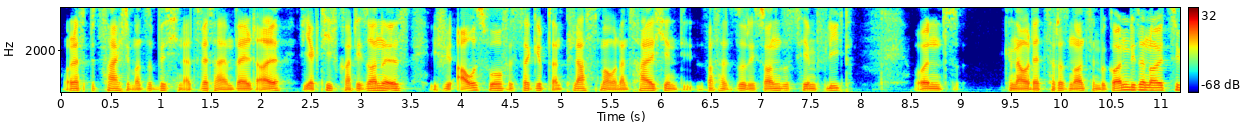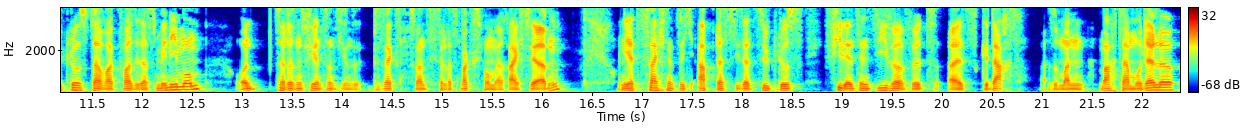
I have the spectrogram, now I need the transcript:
Und das bezeichnet man so ein bisschen als Wetter im Weltall, wie aktiv gerade die Sonne ist, wie viel Auswurf es da gibt an Plasma und an Teilchen, was halt so durchs Sonnensystem fliegt. Und genau, der 2019 begonnen, dieser neue Zyklus, da war quasi das Minimum und 2024 bis 2026 soll das Maximum erreicht werden. Und jetzt zeichnet sich ab, dass dieser Zyklus viel intensiver wird als gedacht. Also man macht da Modelle,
